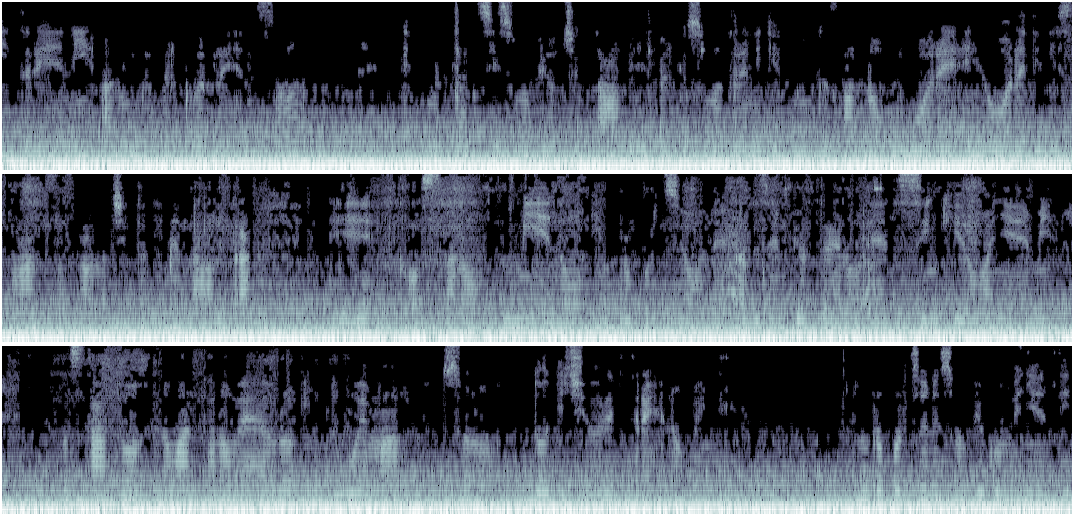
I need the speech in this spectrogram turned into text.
i treni a lunga percorrenza che come prezzi sono più accettabili perché sono treni che comunque fanno ore e ore di distanza fra una cittadina e l'altra e costano meno in proporzione. Ad esempio il treno Helsinki-Rovaniemi è costato 99 euro in due, ma sono 12 ore di treno, quindi in proporzione sono più convenienti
